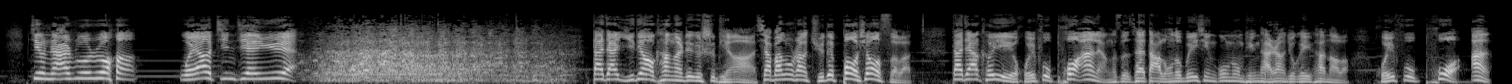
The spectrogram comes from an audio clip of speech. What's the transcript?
警察叔叔，我要进监狱。”大家一定要看看这个视频啊！下班路上绝对爆笑死了。大家可以回复“破案”两个字，在大龙的微信公众平台上就可以看到了。回复“破案”，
